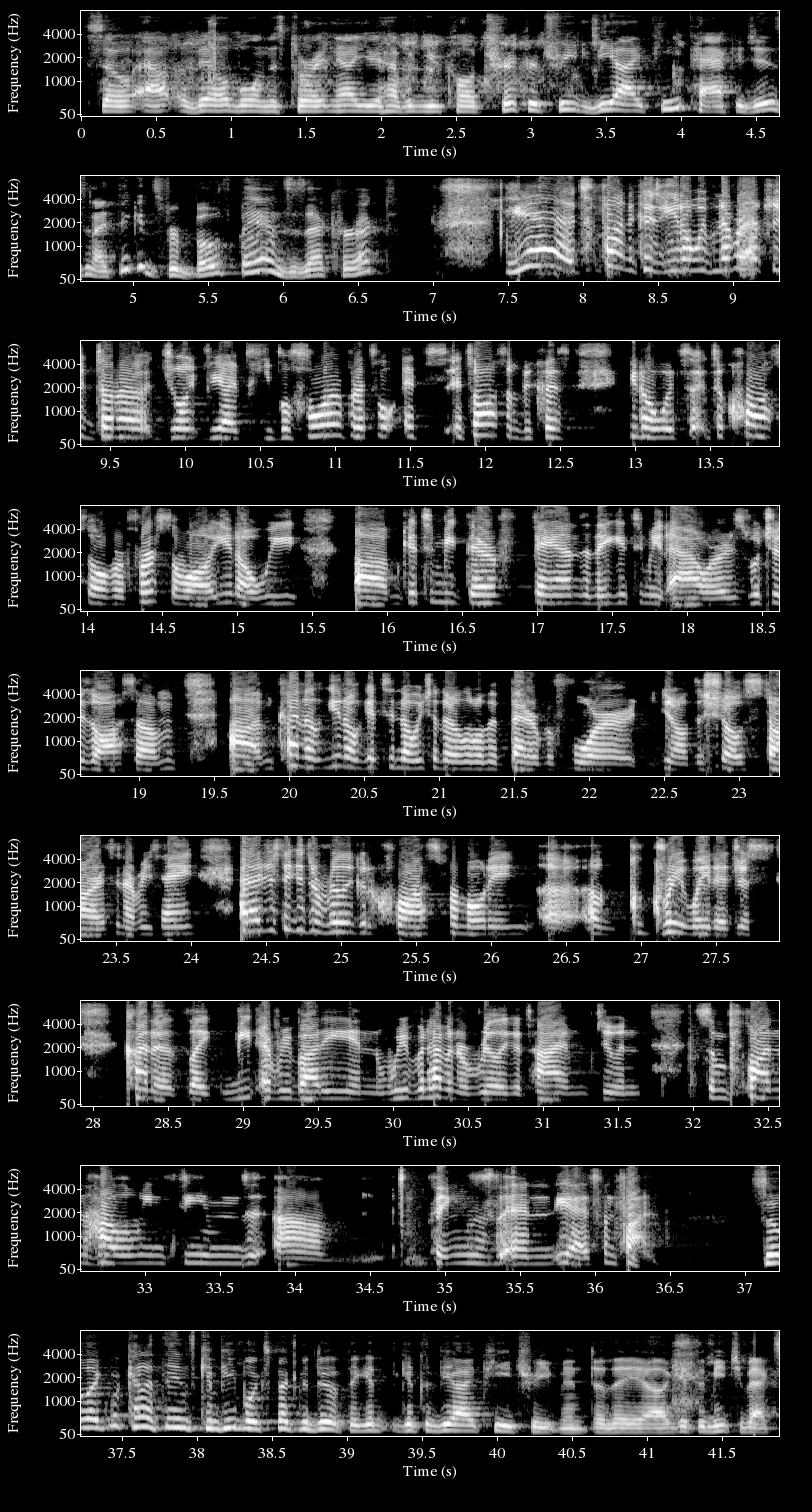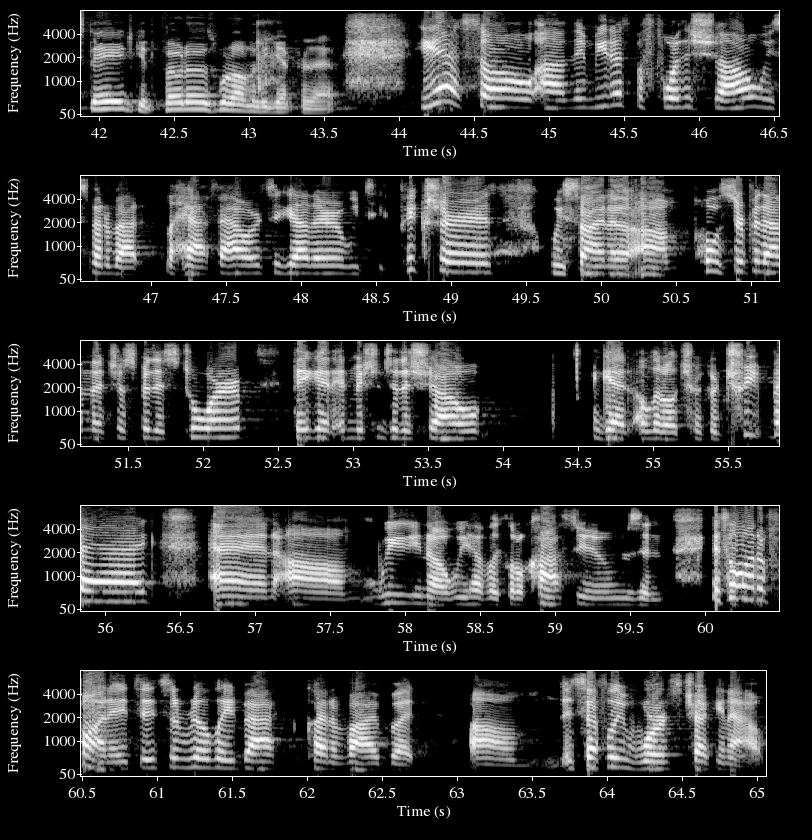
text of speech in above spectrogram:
So out available on this tour right now, you have what you call trick or treat VIP packages, and I think it's for both bands. Is that correct? Yeah, it's fun because you know we've never actually done a joint VIP before, but it's it's it's awesome because you know it's it's a crossover. First of all, you know we um, get to meet their fans and they get to meet ours, which is awesome. Um, kind of you know get to know each other a little bit better before you know the show starts and everything. And I just think it's a really good cross promoting, uh, a great way to just kind of like meet everybody. And we've been having a really good time doing some fun Halloween themed um, things, and yeah, it's been fun. So, like, what kind of things can people expect to do if they get get the VIP treatment? Do they uh, get to meet you backstage, get photos? What all do they get for that? Yeah, so um, they meet us before the show. We spend about a half hour together. We take pictures. We sign a um, poster for them that's just for this tour. They get admission to the show get a little trick or treat bag and um, we you know we have like little costumes and it's a lot of fun it's it's a real laid back kind of vibe but um, it's definitely worth checking out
